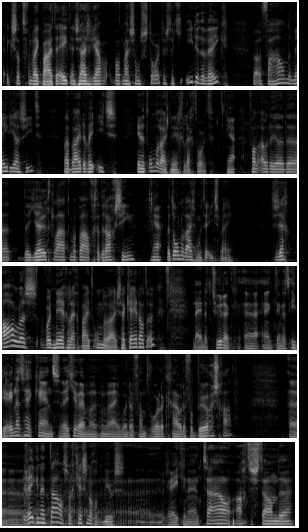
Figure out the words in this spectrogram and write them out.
Ik zat van de week buiten eten en zij zei, ja, wat mij soms stoort is dat je iedere week wel een verhaal in de media ziet waarbij er weer iets in het onderwijs neergelegd wordt. Ja. Van, oh, de, de, de jeugd laat een bepaald gedrag zien. Ja. Het onderwijs moet er iets mee. Ze zegt, alles wordt neergelegd bij het onderwijs. Herken je dat ook? Nee, natuurlijk. Uh, en ik denk dat iedereen dat herkent. Weet je, wij, wij worden verantwoordelijk gehouden voor burgerschap. Uh, rekenen en taal zag gisteren nog op het nieuws. Uh, rekenen en taal, achterstanden,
